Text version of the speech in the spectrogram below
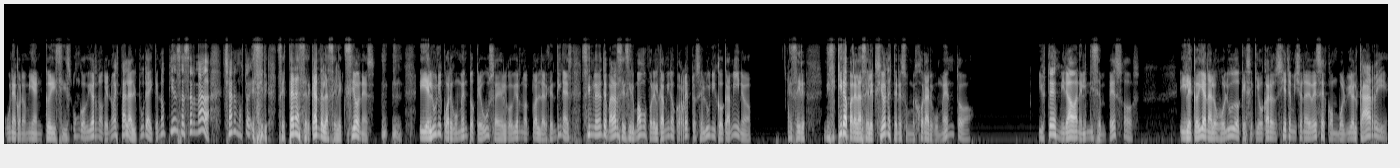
una economía en crisis, un gobierno que no está a la altura y que no piensa hacer nada, ya no mostró, es decir, se están acercando las elecciones y el único argumento que usa el gobierno actual de Argentina es simplemente pararse y decir, vamos por el camino correcto, es el único camino. Es decir, ni siquiera para las elecciones tenés un mejor argumento. ¿Y ustedes miraban el índice en pesos? ¿Y le creían a los boludos que se equivocaron 7 millones de veces con volvió el carry?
